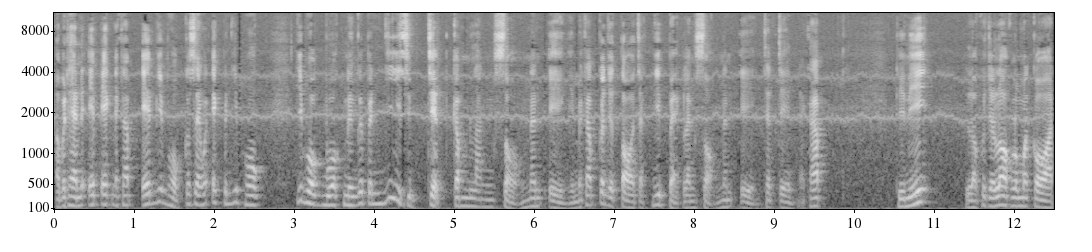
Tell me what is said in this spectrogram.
เอาไปแทนใน fx นะครับ f 26ก็แสดงว่า x เป็น 26 26 บวก 1 ก็เป็น 27กำลัง 2 นั่นเอง เห็นไหมครับ ก็จะต่อจาก 28กำลัง 2 นั่นเอง ชัดเจนนะครับ ทีนี้เราก็จะลอกลงมาก่อน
